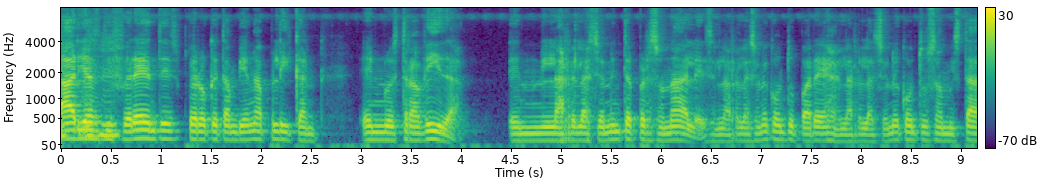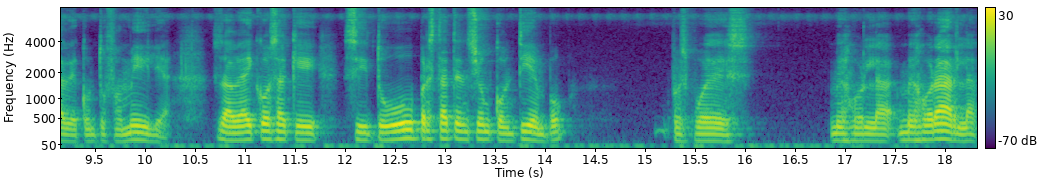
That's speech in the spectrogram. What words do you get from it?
áreas diferentes, pero que también aplican en nuestra vida, en las relaciones interpersonales, en las relaciones con tu pareja, en las relaciones con tus amistades, con tu familia. ¿Sabes? Hay cosas que si tú prestas atención con tiempo, pues puedes mejorarla, mejorarla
